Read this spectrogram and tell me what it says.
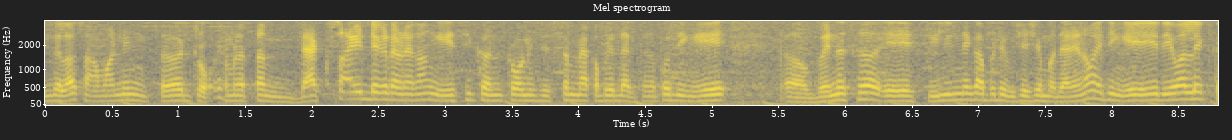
ඉඳලා සාමාන්‍යයෙන් තර්ඩ් රෝ එහෙම නැත්නම් බෑක් සයිඩ් එකට වෙනකන් AC කන්ට්‍රෝලින් සිස්ටම් එකක් අපිට දැක්කම ඉතින් ඒ වෙනස ඒ ෆීලින් එක අපිට විශේෂයෙන්ම දැනෙනවා. ඉතින් ඒ දේවල් එක්ක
